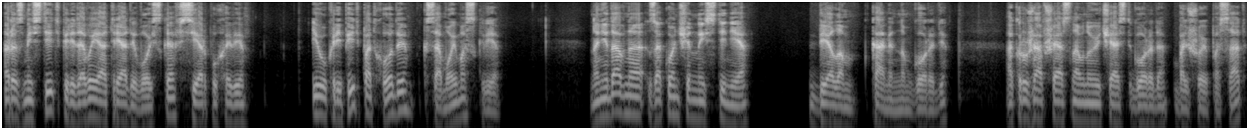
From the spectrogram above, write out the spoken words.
разместить передовые отряды войска в Серпухове и укрепить подходы к самой Москве. На недавно законченной стене, белом каменном городе, окружавшей основную часть города, Большой Посад,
